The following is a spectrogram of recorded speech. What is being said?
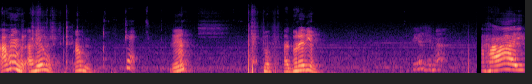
ધક્કો. મીઠા છે, આ હું? આ હે હું હે જો હાથ ભરાઈ રહ્યો હાય.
